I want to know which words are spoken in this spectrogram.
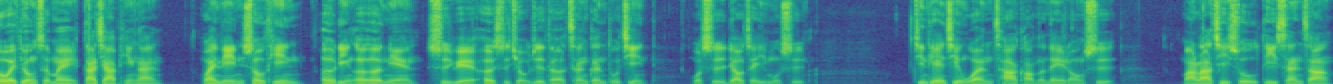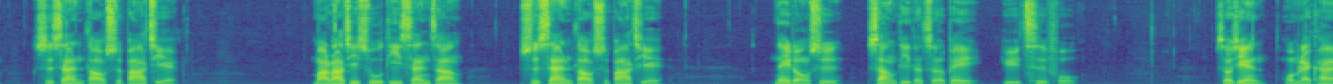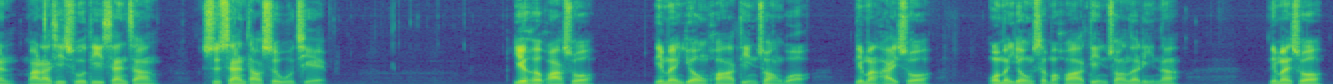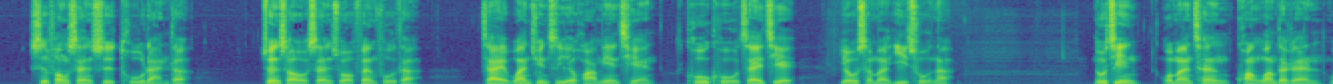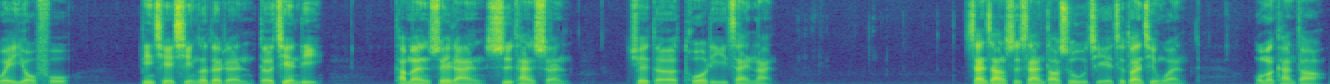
各位弟兄姊妹，大家平安！欢迎您收听二零二二年四月二十九日的晨更读经。我是廖哲一牧师。今天经文查考的内容是马拉基书第三章十三到十八节。马拉基书第三章十三到十八节内容是上帝的责备与赐福。首先，我们来看马拉基书第三章。十三到十五节，耶和华说：“你们用话顶撞我，你们还说，我们用什么话顶撞了你呢？你们说，侍奉神是徒然的，遵守神所吩咐的，在万军之耶和华面前苦苦斋戒，有什么益处呢？如今我们称狂妄的人为有福，并且行恶的人得建立。”他们虽然试探神，却得脱离灾难。三章十三到十五节这段经文，我们看到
